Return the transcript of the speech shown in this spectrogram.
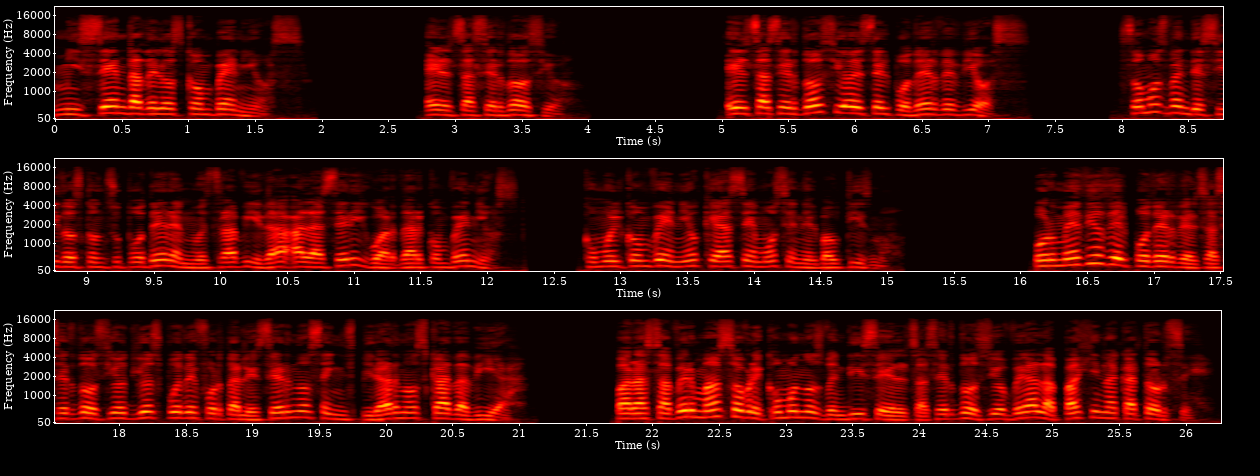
Mi senda de los convenios. El sacerdocio. El sacerdocio es el poder de Dios. Somos bendecidos con su poder en nuestra vida al hacer y guardar convenios, como el convenio que hacemos en el bautismo. Por medio del poder del sacerdocio, Dios puede fortalecernos e inspirarnos cada día. Para saber más sobre cómo nos bendice el sacerdocio, vea la página 14.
